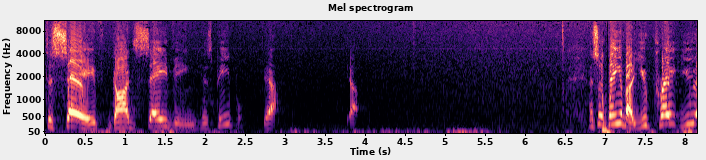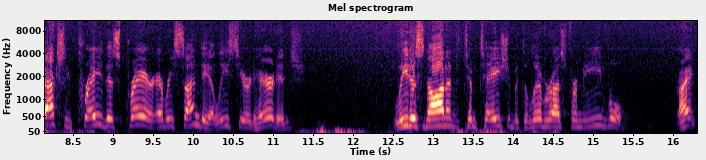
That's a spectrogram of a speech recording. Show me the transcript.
To save, God saving his people. Yeah. Yeah. And so think about it. You pray you actually pray this prayer every Sunday, at least here at Heritage. Lead us not into temptation, but deliver us from evil. Right?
